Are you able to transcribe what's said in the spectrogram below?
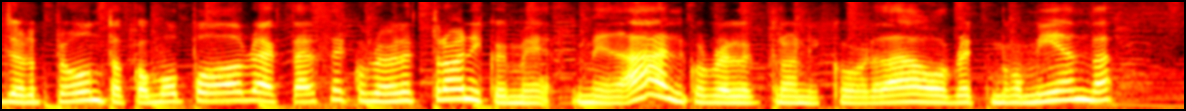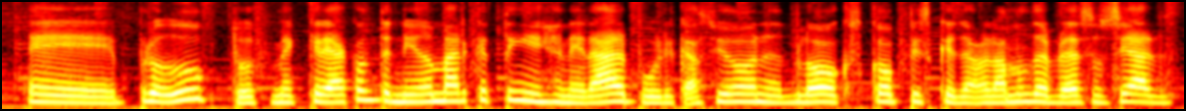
yo le pregunto, ¿cómo puedo redactar ese correo electrónico? Y me, me da el correo electrónico, ¿verdad? O recomienda eh, productos, me crea contenido de marketing en general, publicaciones, blogs, copies, que ya hablamos de redes sociales,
